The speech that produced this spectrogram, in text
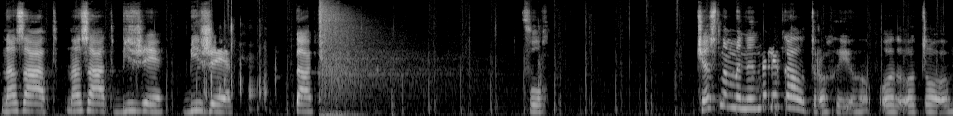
назад, назад, біжи, біжи. Так. Фух. Чесно, мене налякало трохи його. О, ото.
